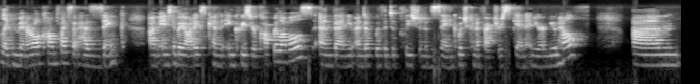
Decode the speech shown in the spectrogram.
like mineral complex that has zinc. Um, antibiotics can increase your copper levels, and then you end up with a depletion of zinc, which can affect your skin and your immune health. Um,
